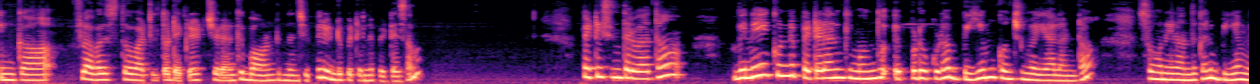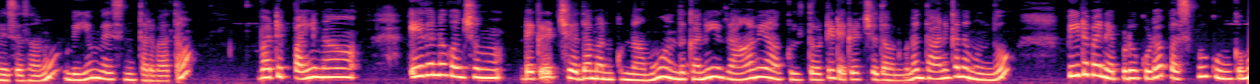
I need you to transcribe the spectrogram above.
ఇంకా ఫ్లవర్స్తో వాటితో డెకరేట్ చేయడానికి బాగుంటుందని చెప్పి రెండు పెట్టెలను పెట్టేశాం. పెట్టేసిన తర్వాత వినాయకుడిని పెట్టడానికి ముందు ఎప్పుడు కూడా బియ్యం కొంచెం వేయాలంట. సో నేను అందుకని బియ్యం వేసేసాను. బియ్యం వేసిన తర్వాత వాటి పైన ఏదైనా కొంచెం డెకరేట్ చేద్దాం అనుకున్నాము. అందుకని రావి ఆకులతోటి డెకరేట్ చేద్దాం అనుకున్నాం. దానికన్నా ముందు పీట పైన ఎప్పుడూ కూడా పసుపు కుంకుమ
